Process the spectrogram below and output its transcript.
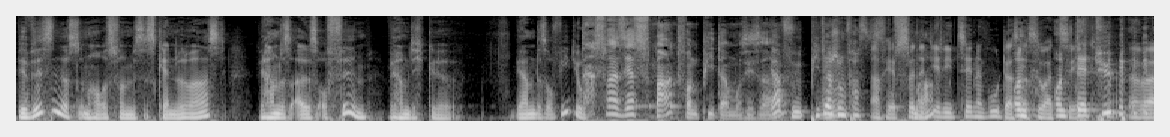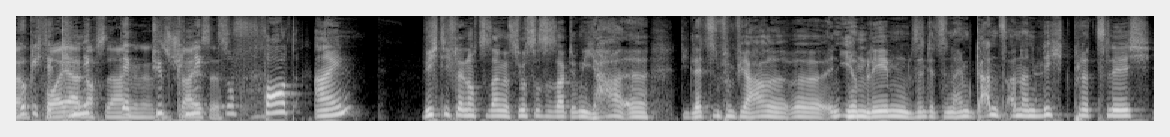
Wir wissen, dass du im Haus von Mrs. Kendall warst. Wir haben das alles auf Film. Wir haben dich ge, wir haben das auf Video. Das war sehr smart von Peter, muss ich sagen. Ja, für Peter schon fast Ach, jetzt smart. findet ihr die Szene gut, dass und, das so erzählt. und der Typ, wirklich, der knickt, noch sagen, der Typ scheiße. knickt sofort ein. Wichtig vielleicht noch zu sagen, dass Justus so sagt, irgendwie, ja, äh, die letzten fünf Jahre äh, in ihrem Leben sind jetzt in einem ganz anderen Licht plötzlich.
